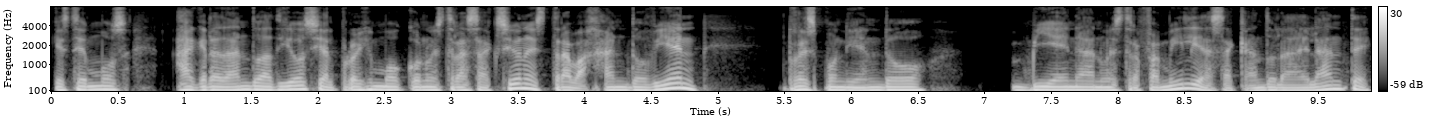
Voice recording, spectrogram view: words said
que estemos agradando a Dios y al prójimo con nuestras acciones, trabajando bien, respondiendo bien a nuestra familia, sacándola adelante,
